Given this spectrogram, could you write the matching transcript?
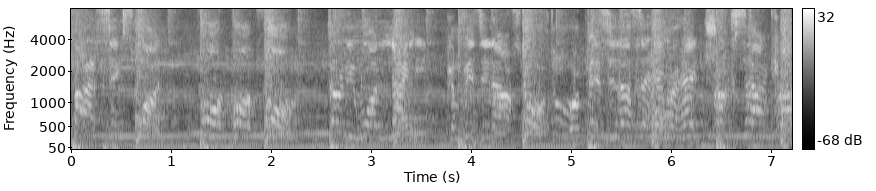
561 444 3190. Come visit our store or visit us at hammerheadtrucks.com.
